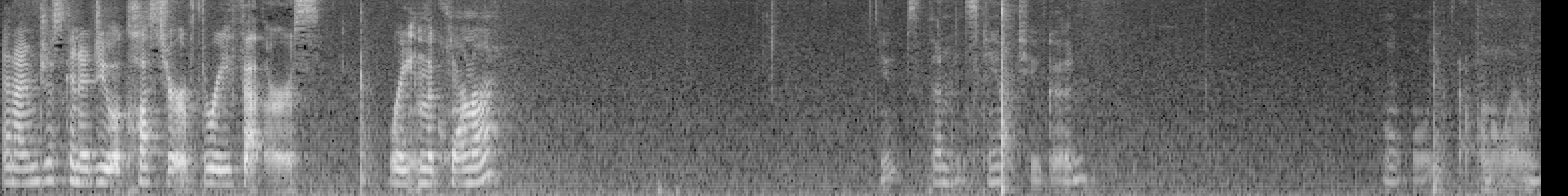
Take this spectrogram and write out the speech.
And I'm just going to do a cluster of three feathers right in the corner. Oops, that didn't stamp too good. Oh, we'll leave that one alone.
